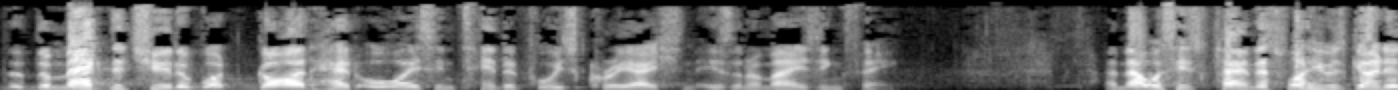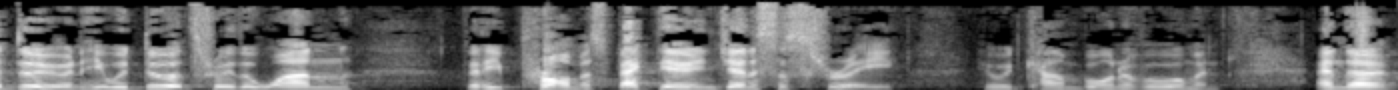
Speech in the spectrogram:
the magnitude of what God had always intended for his creation is an amazing thing. And that was his plan. That's what he was going to do. And he would do it through the one that he promised back there in Genesis 3, who would come born of a woman. And the,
